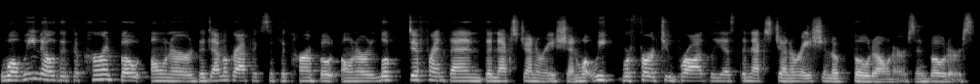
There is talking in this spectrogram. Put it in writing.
well, we know that the current boat owner, the demographics of the current boat owner look different than the next generation, what we refer to broadly as the next generation of boat owners and boaters.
